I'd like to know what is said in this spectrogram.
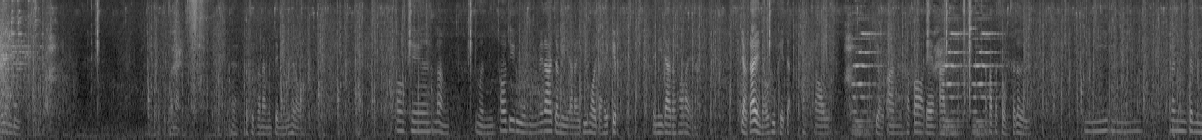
ก็ยังดีกระสุนสไนป์เออกระสุนสไนมันเต็มแล้วไม่ใช่หรอ โอเคหลังเหมือนเท่าที่ดูมันไม่น่าจะมีอะไรที่พอจะให้เก็บไอ้นี้ได้เท่าไหร่นะอยากได้อย่างเดียวก็คือเพชรอะเราเขียวอันแล้วก็แดงอันแล้วก็ผสมซะเลยทีนี้ทีนี้มันจะมี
